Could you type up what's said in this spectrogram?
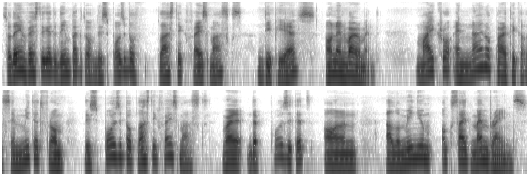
so they investigated the impact of disposable plastic face masks, DPFs, on environment. Micro and nanoparticles emitted from disposable plastic face masks were deposited on aluminum oxide membranes.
